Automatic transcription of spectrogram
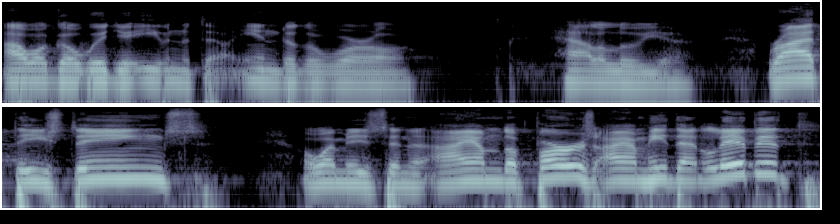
I will go with you even at the end of the world. Hallelujah. Write these things. Oh, wait a minute. He said, I am the first, I am he that liveth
